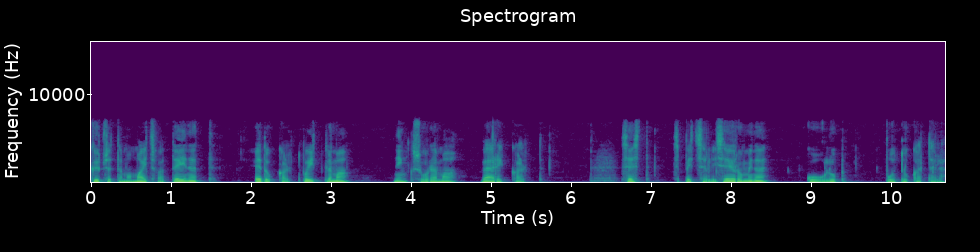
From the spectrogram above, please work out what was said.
küpsetama maitsvat einet, edukalt võitlema ning surema väärikalt. sest spetsialiseerumine kuulub putukatele.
